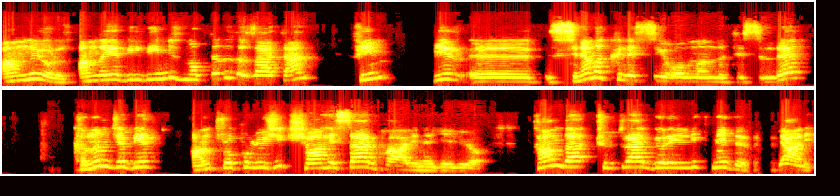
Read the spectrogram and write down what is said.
Anlıyoruz. Anlayabildiğimiz noktada da zaten film bir e, sinema klasiği olmanın ötesinde kanımca bir antropolojik şaheser haline geliyor. Tam da kültürel görelilik nedir? Yani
